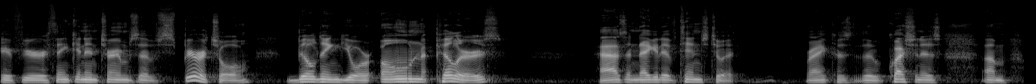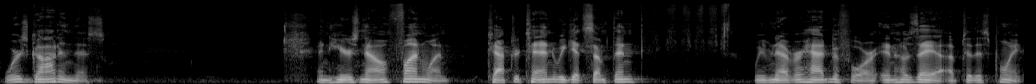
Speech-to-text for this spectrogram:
if you're thinking in terms of spiritual, building your own pillars has a negative tinge to it, right? Because the question is, um, where's God in this? And here's now a fun one. Chapter 10, we get something we've never had before in Hosea up to this point.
